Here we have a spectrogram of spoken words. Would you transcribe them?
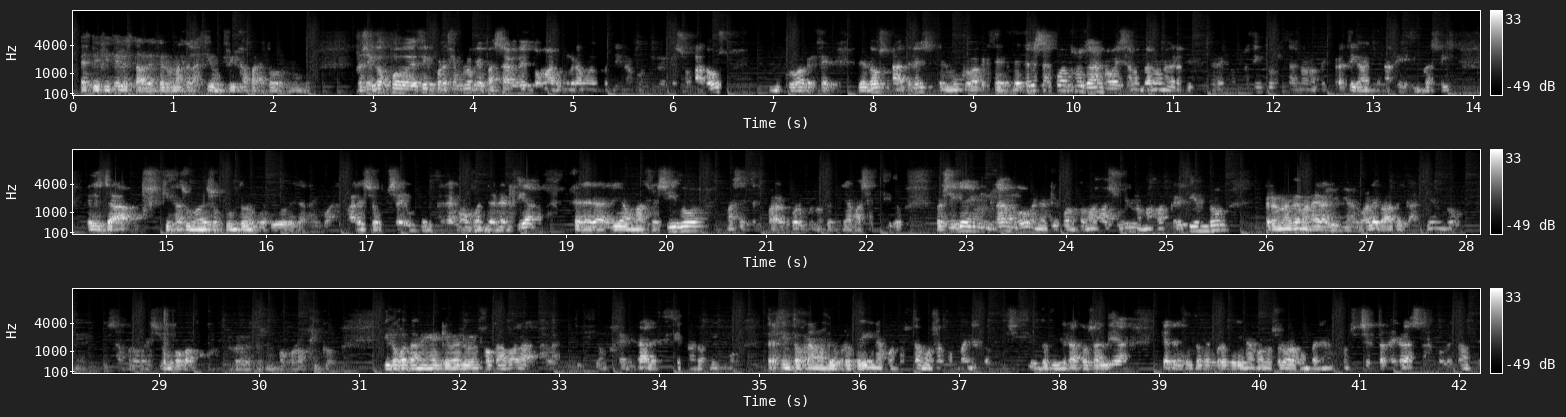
es difícil establecer una relación fija para todo el mundo. Pero sí que os puedo decir, por ejemplo, que pasar de tomar un gramo de proteína por kilo de peso a dos músculo va a crecer. De 2 a 3, el músculo va a crecer. De 3 a 4 ya no vais a notar una gran diferencia. De 4 a 5 quizás no notéis prácticamente nada. De 5 a 6 es ya pues, quizás uno de esos puntos de motivo que ya da igual. Para eso se utilizaría como energía, generaría más residuos, más estrés para el cuerpo no tendría más sentido. Pero sí que hay un rango en el que cuanto más va subiendo, más va creciendo, pero no es de manera lineal, ¿vale? Va decayendo eh, esa progresión poco a poco. creo que esto es un poco lógico. Y luego también hay que verlo enfocado a la, a la nutrición general, es decir, no es lo mismo 300 gramos de proteína cuando estamos acompañando con 600 hidratos al día que 300 de proteína cuando solo lo acompañamos con 60 de grasa, por lo tanto,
